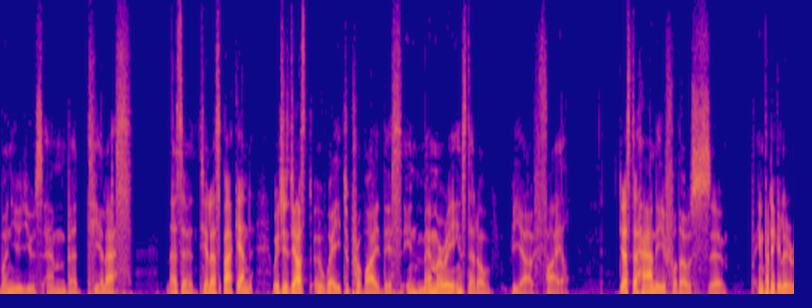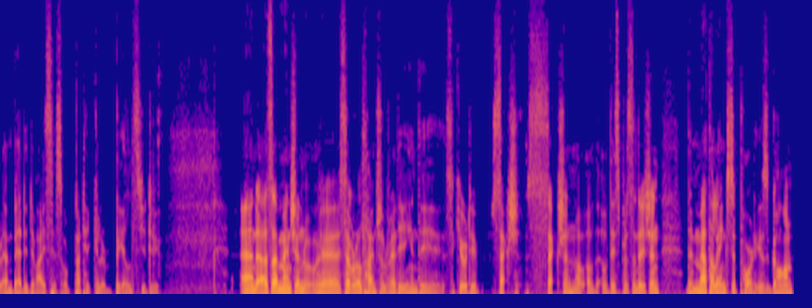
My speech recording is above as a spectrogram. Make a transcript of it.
when you use mbed TLS as a TLS backend, which is just a way to provide this in memory instead of via file. Just a handy for those uh, in particular embedded devices or particular builds you do. And as I mentioned uh, several times already in the security section, section of, of, this presentation, the Metalink support is gone.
